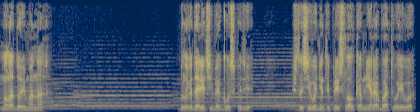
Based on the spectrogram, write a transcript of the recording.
Молодой монах Благодарю Тебя, Господи, что сегодня Ты прислал ко мне раба Твоего,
